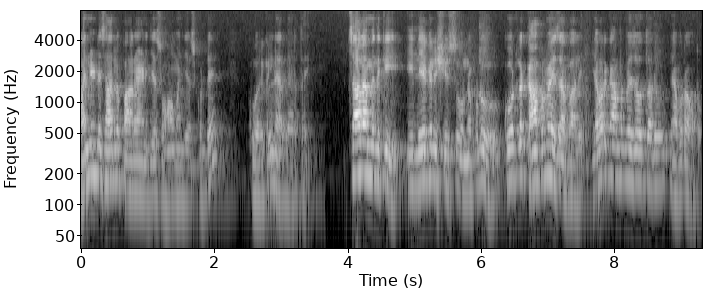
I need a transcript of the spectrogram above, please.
పన్నెండు సార్లు పారాయణ చేసి హోమం చేసుకుంటే కోరికలు నెరవేరుతాయి. చాలామందికి ఈ లీగల్ ఇష్యూస్ ఉన్నప్పుడు కోర్టులో కాంప్రమైజ్ అవ్వాలి. ఎవరు కాంప్రమైజ్ అవుతారు? ఎవరెవరు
